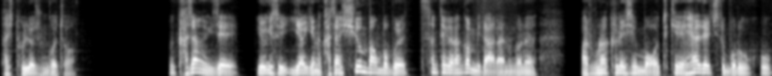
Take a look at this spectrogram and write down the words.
다시 돌려준 거죠. 가장 이제 여기서 이야기는 가장 쉬운 방법을 선택을 한 겁니다라는 거는 아 루나 클래식 뭐 어떻게 해야 될지도 모르고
